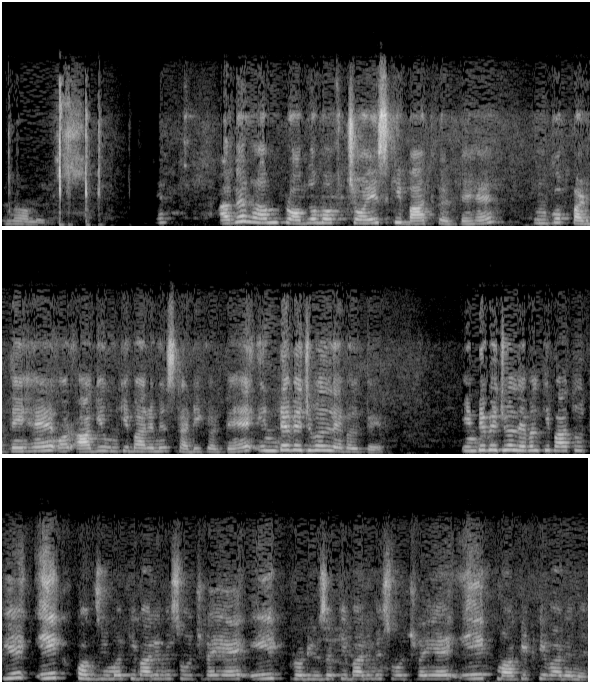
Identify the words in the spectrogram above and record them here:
economics ठीक है? अगर हम प्रॉब्लम ऑफ़ चॉइस की बात करते हैं, उनको पढ़ते हैं और आगे उनके बारे में स्टडी करते हैं इंडिविजुअल लेवल पे इंडिविजुअल लेवल की बात होती है, एक कंज्यूमर के बारे में सोच रहे हैं, एक प्रोड्यूसर के बारे में सोच रहे हैं, एक मार्केट के बारे में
